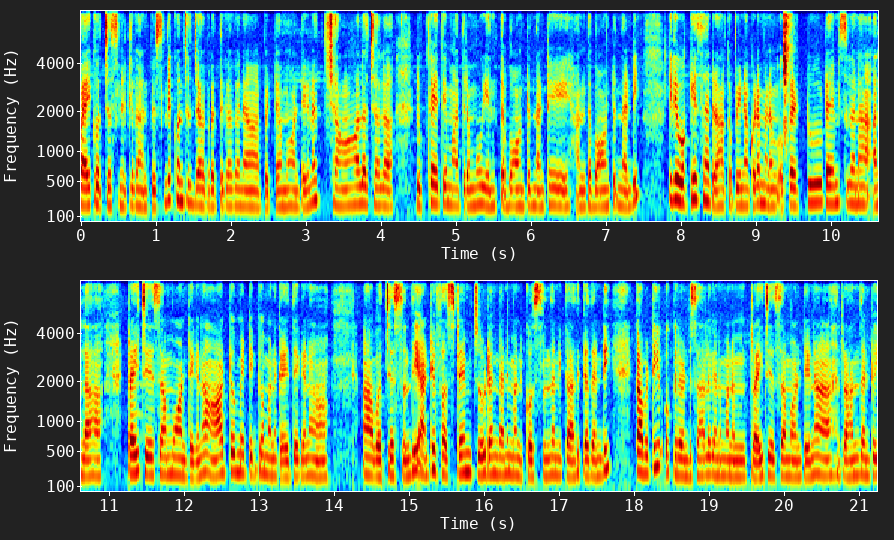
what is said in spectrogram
పైకి వచ్చేసినట్లుగా అనిపిస్తుంది. కొంచెం జాగ్రత్తగా కనుక పెట్టాము అంటే కనుక చాలా చాలా లుక్ అయితే మాత్రము ఎంత బాగుంటుందంటే అంత బాగుంటుందండి. ఇది ఒకేసారి రాకపోయినా కూడా మనం ఒక టూ టైమ్స్ కనుక అలా ట్రై చేసాము అంటే కనుక ఆటోమేటిక్గా మనకైతే కనుక వచ్చేస్తుంది. అంటే ఫస్ట్ టైం చూడంగానే మనకు వస్తుందని కాదు కదండి. కాబట్టి ఒక రెండు సార్లు కానీ మనం ట్రై చేసాము అంటేనా రాందంటూ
